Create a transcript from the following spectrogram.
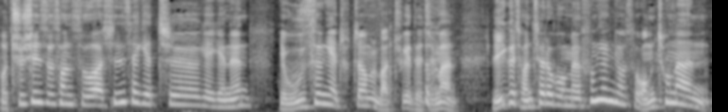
뭐 추신수 선수와 신세계 측에게는 이 우승에 초점을 맞추게 되지만 리그 전체로 보면 흥행 요소 엄청난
